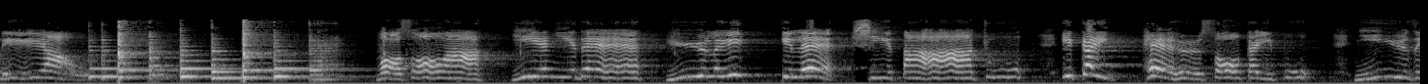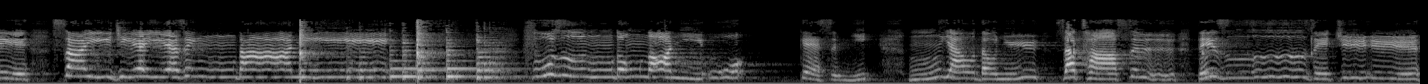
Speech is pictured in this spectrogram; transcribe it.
了。我说啊，一年的雨雷一来先打住，一改还后少改步。你欲在一界一人大你，富士动那你我。感受你，我要到女杀插手，但是这句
